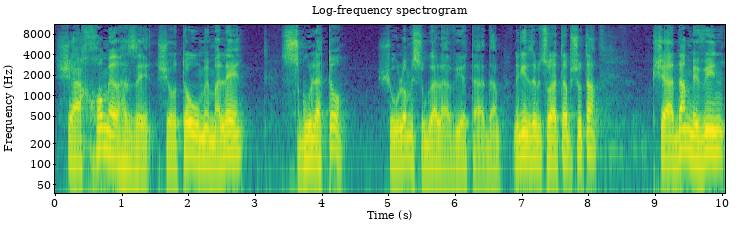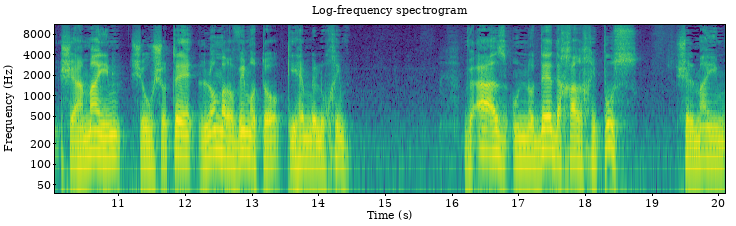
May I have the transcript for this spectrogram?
שהחומר הזה, שאותו הוא ממלא, סגולתו, שהוא לא מסוגל להביא את האדם. נגיד את זה בצורה יותר פשוטה. כשהאדם מבין שהמים שהוא שותה לא מרבים אותו כי הם מלוכים. ואז הוא נודד אחר חיפוש של מים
